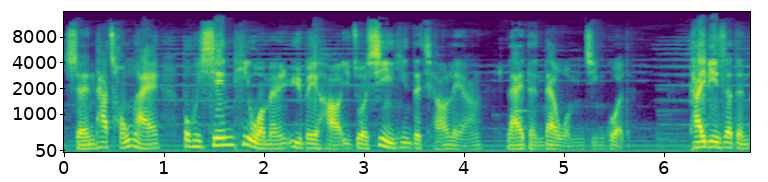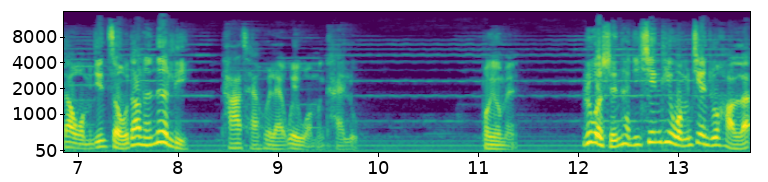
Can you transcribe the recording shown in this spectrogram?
神他从来不会先替我们预备好一座信心的桥梁来等待我们经过的，他一定是要等到我们已经走到了那里，他才会来为我们开路。朋友们，如果神他已经先替我们建筑好了，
